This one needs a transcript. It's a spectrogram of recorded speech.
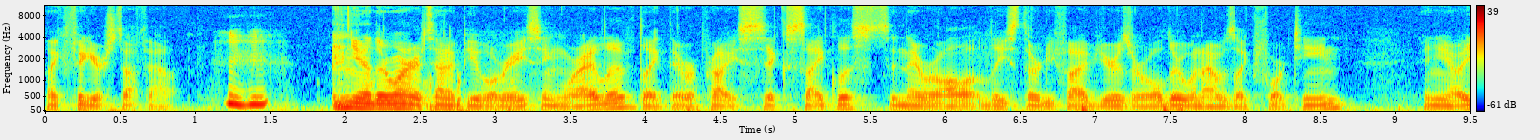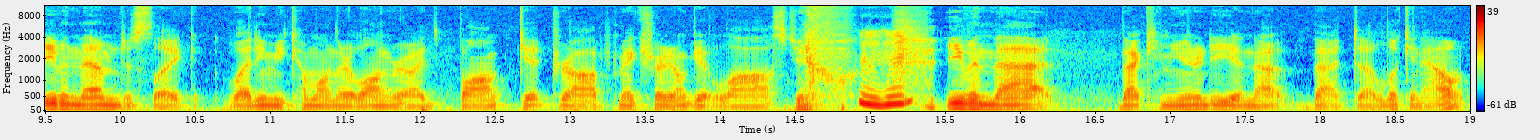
like figure stuff out. hmm you know, there weren't a ton of people racing where I lived. Like there were probably six cyclists, and they were all at least 35 years or older when I was like 14. And you know, even them just like letting me come on their long rides, bonk, get dropped, make sure I don't get lost. You know, hmm even that that community and that that uh, looking out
